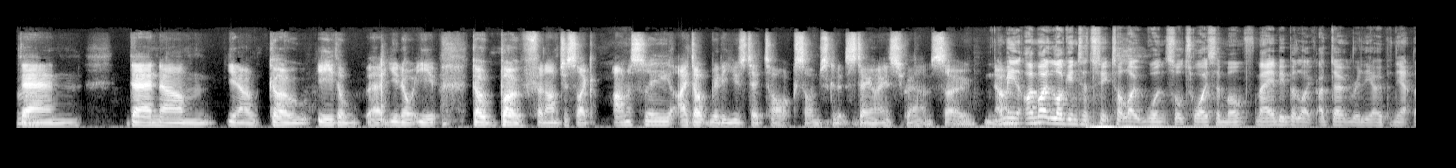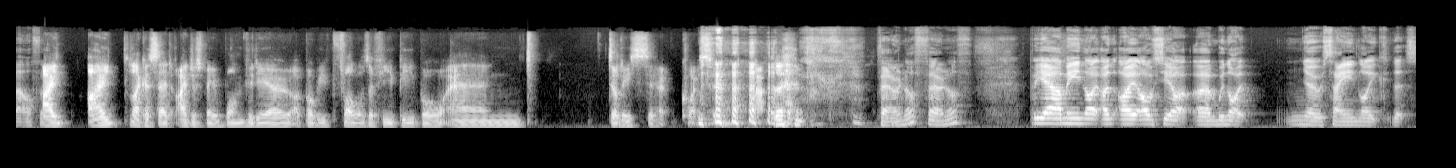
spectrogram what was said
Hmm. than, than, um, you know, go either, uh, you know, e- go both. And I'm just like, honestly, I don't really use TikTok, so I'm just gonna stay on Instagram. So, no. I mean, I might log into TikTok like once or twice a month, maybe, but like I don't really open the app that often. I, I, like I said, I just made one video. I probably followed a few people and deleted it quite soon. fair enough, fair enough. But yeah, I mean, like, I, I obviously uh, um, we're not, you know, saying like that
